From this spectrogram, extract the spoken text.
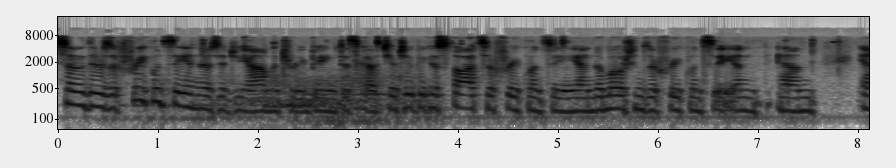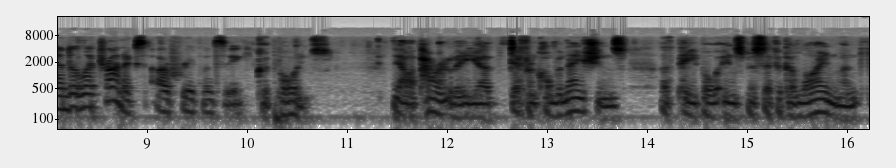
So there's a frequency and there's a geometry being discussed here too, because thoughts are frequency and emotions are frequency and and and electronics are frequency. good points. Now, apparently, uh, different combinations of people in specific alignment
